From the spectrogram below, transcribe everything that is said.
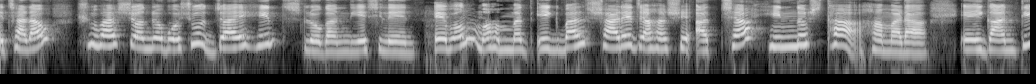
এছাড়াও সুভাষচন্দ্র বসু জয় হিন্দ স্লোগান দিয়েছিলেন এবং মোহাম্মদ ইকবাল সারে জাহাঁ সে আচ্ছা হিন্দুস্থা হামারা এই গানটি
